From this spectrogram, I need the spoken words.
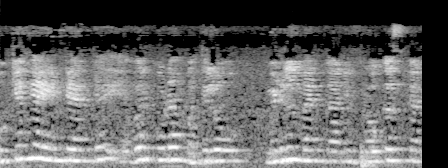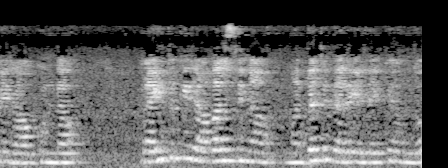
ముఖ్యంగా ఏంటి అంటే ఎవరు కూడా మధ్యలో మిడిల్ మ్యాన్ కానీ బ్రోకర్స్ కానీ రాకుండా రైతుకి రావాల్సిన మద్దతు ధర ఏదైతే ఉందో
